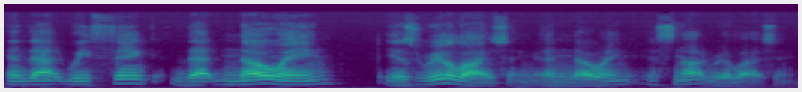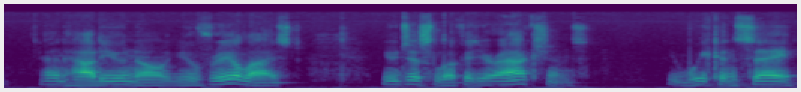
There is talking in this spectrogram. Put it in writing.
in that we think that knowing is realizing and knowing is not realizing. And how do you know you've realized? You just look at your actions. We can say,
